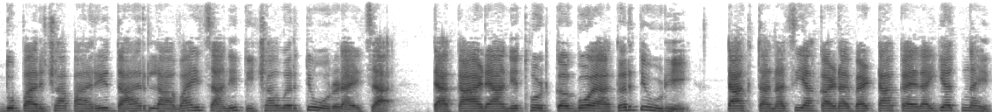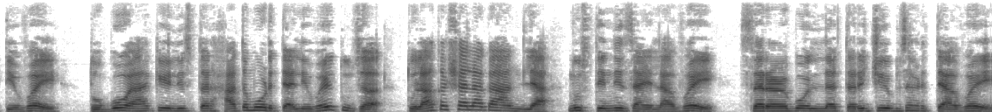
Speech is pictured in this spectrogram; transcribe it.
दुपारच्या पारी दार लावायचा आणि तिच्यावरती ओरडायचा. त्या काड्या आणि थोटक गोळा कर तेवढी टाकतानाच या डब्यात टाकायला येत नाही ती वय तू गोळा केलीस तर हात मोडत्याली वय तुझं? तुला कशाला का आणल्या? नुसती निजायला वय. सरळ बोललं तर जीभ झडत्या वय.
